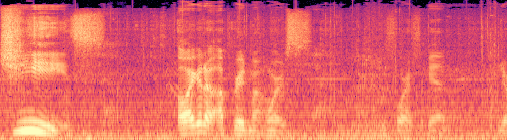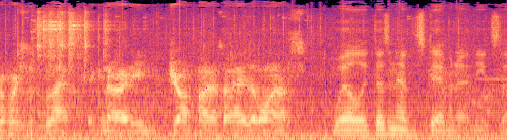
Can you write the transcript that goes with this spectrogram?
Jeez. Oh, I gotta upgrade my horse before I forget. Your horse is black. It can already jump high as high as it wants. Well, it doesn't have the stamina it needs, though.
